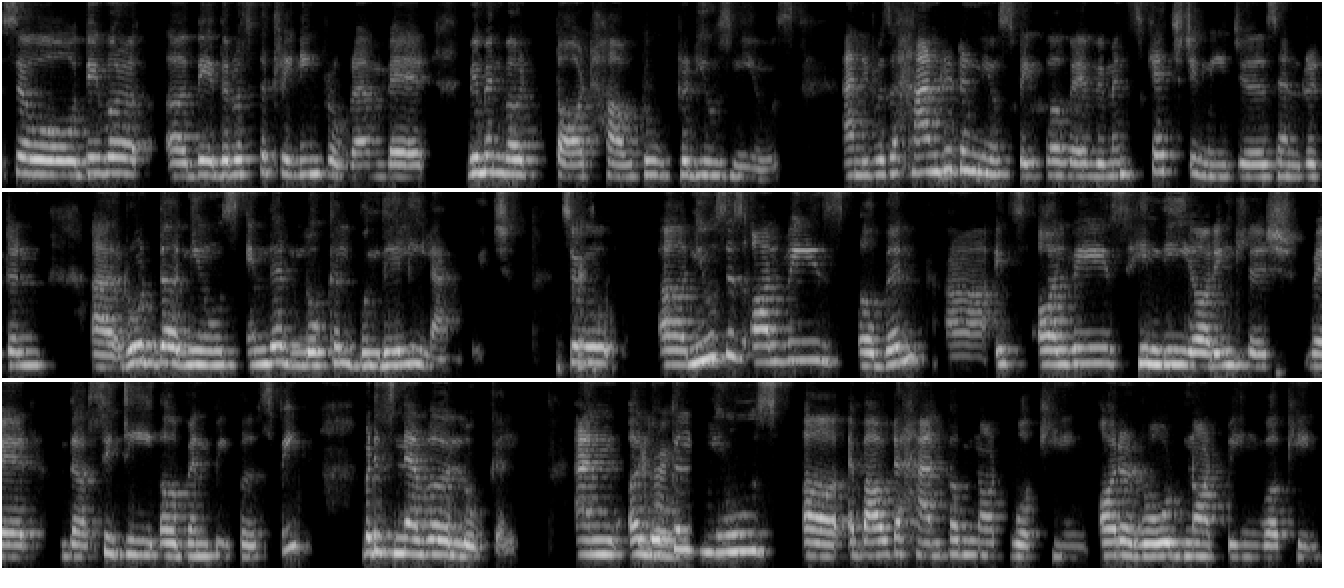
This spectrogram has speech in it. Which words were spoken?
So they were uh, they there was a training program where women were taught how to produce news. And it was a handwritten newspaper where women sketched images and written uh, wrote the news in their local bundeli language. So uh, news is always urban uh, it's always hindi or english where the city urban people speak but it's never local and a local right. news uh, about a hand pump not working or a road not being working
